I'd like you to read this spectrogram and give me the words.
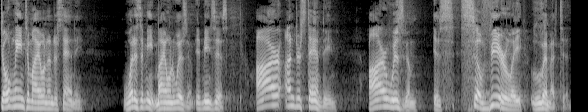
Don't lean to my own understanding. What does it mean? My own wisdom. It means this. Our understanding, our wisdom is severely limited.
